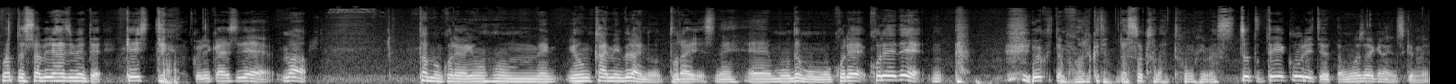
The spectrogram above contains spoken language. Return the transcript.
また喋り始めて、消して、繰り返しで、まあ、多分これが4本目、4回目ぐらいのトライですね。えーもうでももうこれ、これで、良くても悪くても出そうかなと思います。ちょっと低クオリティやったら申し訳ないんですけどね。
